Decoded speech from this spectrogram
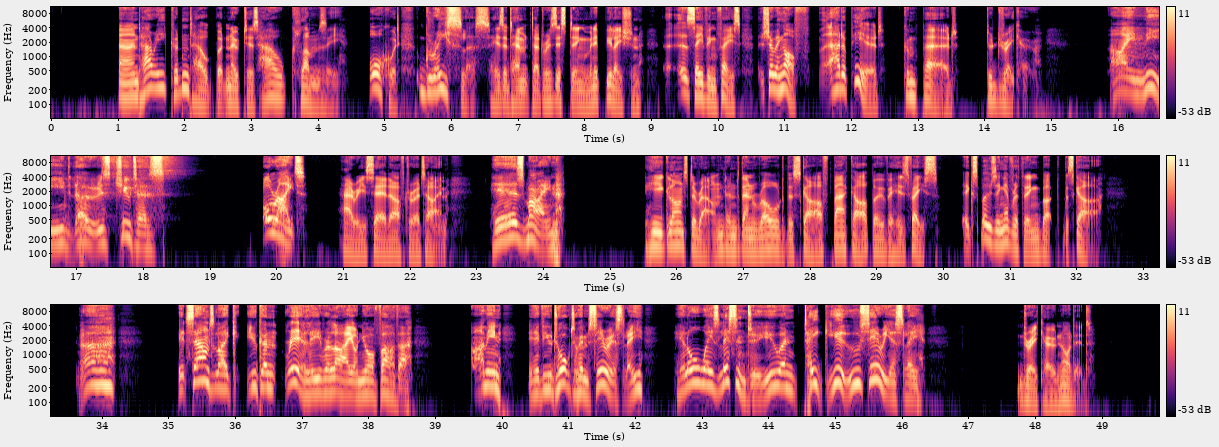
And Harry couldn't help but notice how clumsy awkward, graceless his attempt at resisting manipulation, a saving face, showing off, had appeared compared to Draco. I need those tutors. All right, Harry said after a time. Here's mine. He glanced around and then rolled the scarf back up over his face, exposing everything but the scar. Ah, uh, it sounds like you can really rely on your father. I mean, if you talk to him seriously, he'll always listen to you and take you seriously. Draco nodded.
